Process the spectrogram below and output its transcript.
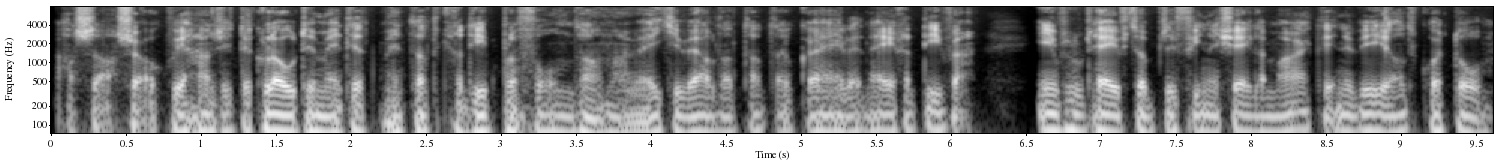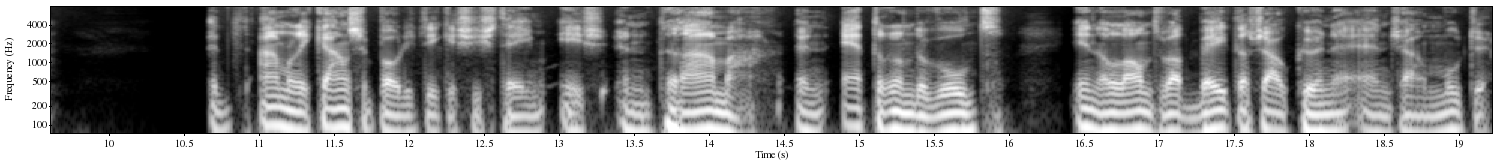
als, als ze ook weer gaan zitten kloten met, het, met dat kredietplafond, dan weet je wel dat dat ook een hele negatieve invloed heeft op de financiële markt in de wereld. Kortom, het Amerikaanse politieke systeem is een drama, een etterende wond in een land wat beter zou kunnen en zou moeten.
